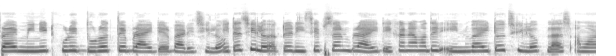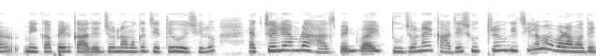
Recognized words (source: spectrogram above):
প্রায় মিনিট কুড়ির দূরত্বে ব্রাইডের বাড়ি ছিল। এটা ছিল একটা রিসেপশন ব্রাইড এখানে আমাদের ইনভাইটও ছিল প্লাস আমার মেকআপের কাজের জন্য আমাকে যেতে হয়েছিল। অ্যাকচুয়ালি আমরা হাজব্যান্ড ওয়াইফ দুজনাই কাজের সূত্রেও গেছিলাম, আবার আমাদের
